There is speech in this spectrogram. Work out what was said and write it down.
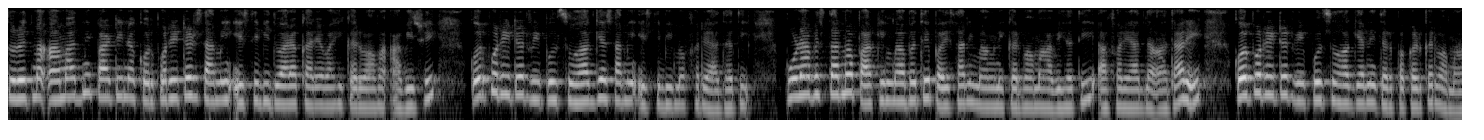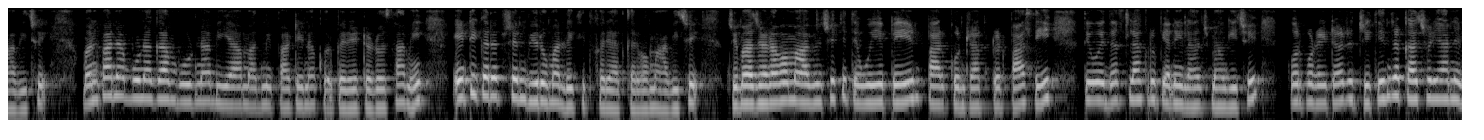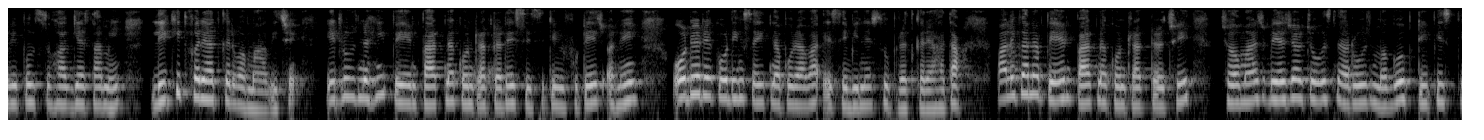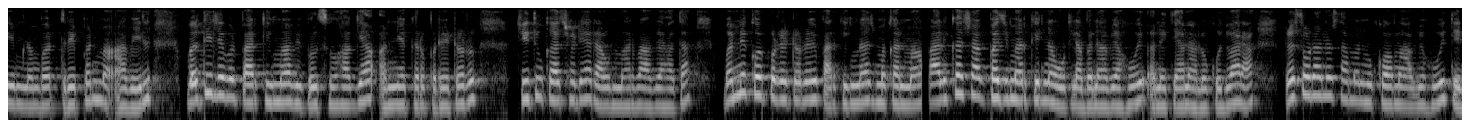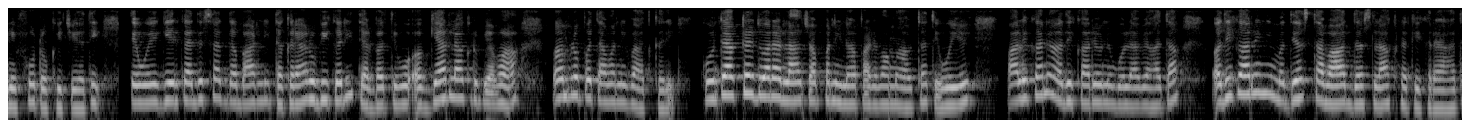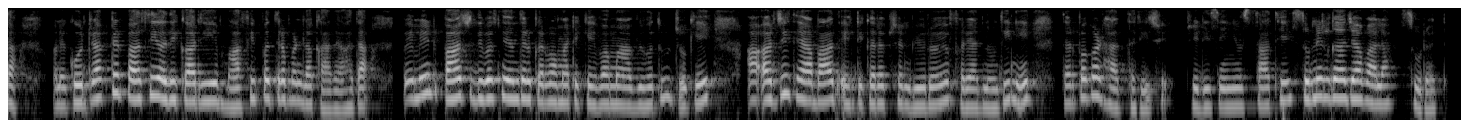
સુરતમાં આમ આદમી પાર્ટીના કોર્પોરેટર સામે એસીબી દ્વારા કાર્યવાહી કરવામાં આવી છે. કોર્પોરેટર વિપુલ સુહાગ્યા સામે એસીબીમાં ફરિયાદ હતી. પૂર્ણા વિસ્તારમાં પાર્કિંગ બાબતે પૈસાની માંગણી કરવામાં આવી હતી. આ ફરિયાદના આધારે કોર્પોરેટર વિપુલ સુહાગ્યાની ધરપકડ કરવામાં આવી છે. મનપાના પૂર્ણા ગામ બોર્ડના બે આમ આદમી પાર્ટીના કોર્પોરેટરો સામે એન્ટી કરપ્શન બ્યુરોમાં લેખિત ફરિયાદ કરવામાં આવી છે. જેમાં જણાવવામાં આવ્યું છે કે તેઓએ પે એન્ડ પાર્ક કોન્ટ્રાક્ટર પાસે તેઓએ દસ લાખ રૂપિયાની લાંચ માંગી છે. કોર્પોરેટર જીતેન્દ્ર કાછડિયા અને વિપુલ સુહાગિયા સામે લેખિત ફરિયાદ કરવામાં આવી છે. એટલું જ નહીં પે એન્ડ પાર્કના કોન્ટ્રાક્ટરે સીસીટીવી ફૂટેજ અને ઓડિયો રેકોર્ડિંગ સહિતના પુરાવા એસીબીને સુપ્રત કર્યા હતા. પાલિકાના પે એન્ડ પાર્કના કોન્ટ્રાક્ટર છે, છ માર્ચ બે હજાર ચોવીસના રોજ મગોબ ટીપી સ્કીમ નંબર ત્રેપનમાં આવેલ મલ્ટીલેવલ પાર્કિંગમાં વિપુલ સુહાગ્યા, અન્ય કોર્પોરેટર જીતુ કાછડિયા રાઉન્ડ મારવા આવ્યા હતા. બંને કોર્પોરેટરોએ પાર્કિંગના જ મકાનમાં પાલિકા શાકભાજી માર્કેટના ઓટલા બનાવ્યા હોય અને ત્યાંના લોકો દ્વારા રસોડાનો સામાન મૂકવામાં આવ્યો હોય તેની ફોટો ખીચી હતી. તેઓએ ગેરકાયદેસર દબાણની તકરાર ઊભી કરી, ત્યારબાદ તેઓ અગિયાર લાખ રૂપિયામાં મામલો પતાવવાની વાત કરી. કોન્ટ્રાક્ટર દ્વારા લાંચ આપવાની ના પાડવામાં આવતા તેઓએ પાલિકાના અધિકારીઓને બોલાવ્યા હતા. અધિકારીની મધ્યસ્થતા બાદ દસ લાખ નક્કી કરાયા હતા અને કોન્ટ્રાક્ટર પાસે અધિકારીએ માફીપત્ર પણ લખાવ્યા હતા. પેમેન્ટ પાંચ દિવસની અંદર કરવા માટે કહેવામાં આવ્યું હતું જોકે આ અરજી થયા બાદ એન્ટી કરપ્શન બ્યુરોએ ફરિયાદ નોંધીને ધરપકડ હાથ ધરી છે. જીડીસી ન્યૂઝ સાથે સુનિલ ગાંજાવાલા, સુરત.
